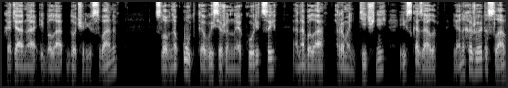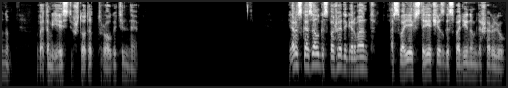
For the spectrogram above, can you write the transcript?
Хотя она и была дочерью Свана, словно утка, высиженная курицей, она была романтичней и сказала, «Я нахожу это славным, в этом есть что-то трогательное». Я рассказал госпоже де Германт о своей встрече с господином де Шарлю.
